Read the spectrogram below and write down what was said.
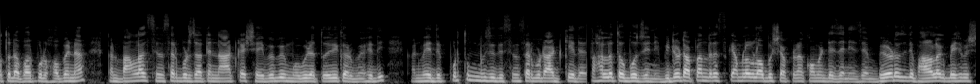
অতটা ভরপুর হবে না। কারণ বাংলাদেশ সেন্সার বোর্ড যাতে না আটকায় সেইভাবে মুভিটা তৈরি করবে মেহেদি। কারণ মেহেদির প্রথম মুভি যদি সেন্সার বোর্ড আটকে দেয়, তাহলে তো বোঝেনি। ভিডিওটা আপনাদের কাছে কেমন লাগল অবশ্যই আপনারা কমেন্টে জানিয়েছেন ভিডিওটা যদি ভালো লাগে, বেশি বেশি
